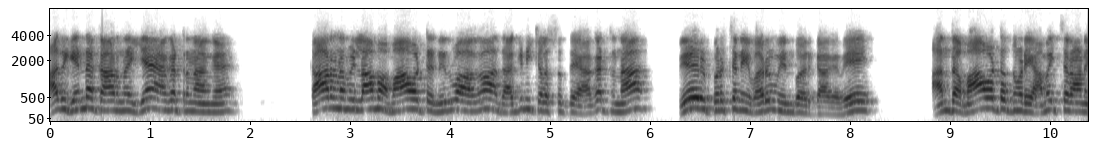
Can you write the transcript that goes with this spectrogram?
அதுக்கு என்ன காரணம்? ஏன் அகற்றினாங்க? காரணம் இல்லாம மாவட்ட நிர்வாகம் அந்த அக்னி கலசத்தை அகற்றினா வேறு பிரச்சனை வரும் என்பதற்காகவே அந்த மாவட்டத்தினுடைய அமைச்சரான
